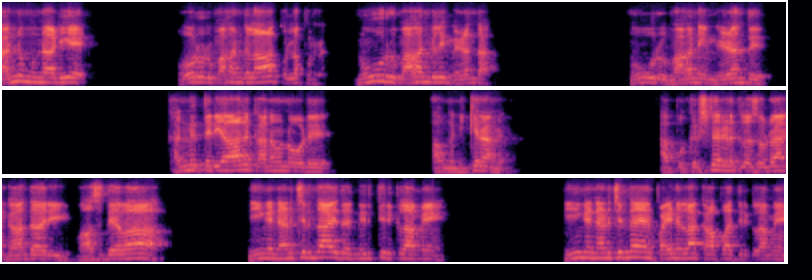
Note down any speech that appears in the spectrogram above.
கண்ணு முன்னாடியே ஒரு மகன்களா கொல்லப்படுற. நூறு மகன்களையும் இழந்தார். நூறு மகனையும் இழந்து கண்ணு தெரியாத கணவனோடு அவங்க நிக்கிறாங்க. அப்போ கிருஷ்ணர் இடத்துல சொல்றாங்க காந்தாரி வாசுதேவா நீங்க நினைச்சிருந்தா இதை நிறுத்தி இருக்கலாமே நீங்க நினைச்சிருந்தா என் பையனெல்லாம் காப்பாத்திருக்கலாமே.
